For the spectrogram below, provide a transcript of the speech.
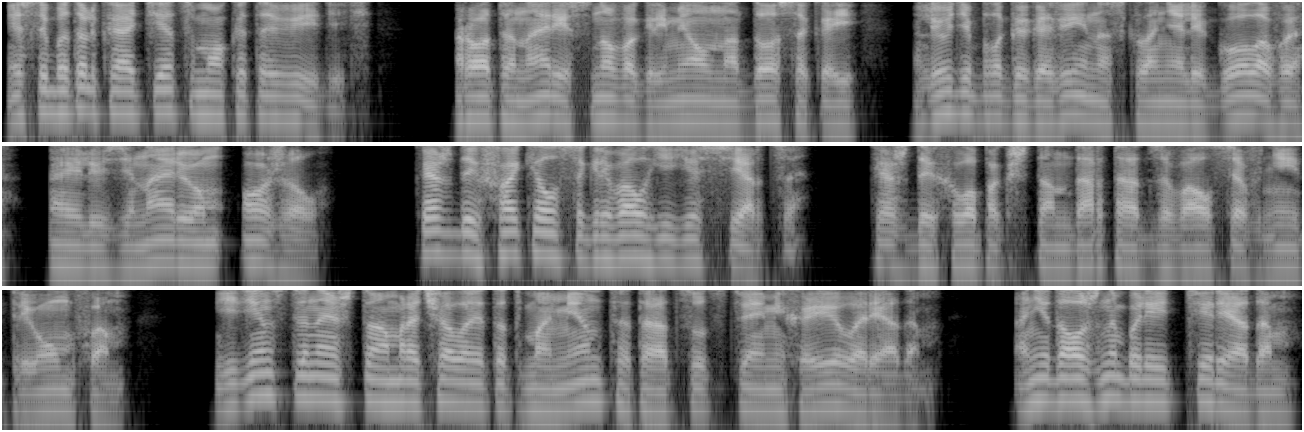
Если бы только отец мог это видеть. Рот Энари снова гремел над досокой, люди благоговейно склоняли головы, а иллюзинариум ожил. Каждый факел согревал ее сердце, каждый хлопок штандарта отзывался в ней триумфом. Единственное, что омрачало этот момент, это отсутствие Михаила рядом. Они должны были идти рядом,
